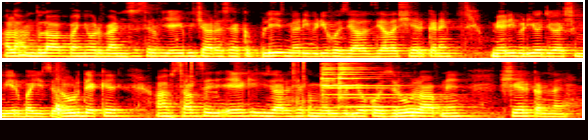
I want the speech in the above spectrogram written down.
الحمدللہ آپ بھائیوں اور بہنوں سے صرف یہی گزارش سے کہ پلیز میری ویڈیو کو زیادہ سے زیادہ شیئر کریں۔ میری ویڈیو جو ہے شمیر بھائی ضرور دیکھیں آپ سب سے ایک ہی گزارش ہے کہ میری ویڈیو کو ضرور آپ نے شیئر کرنا ہے۔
